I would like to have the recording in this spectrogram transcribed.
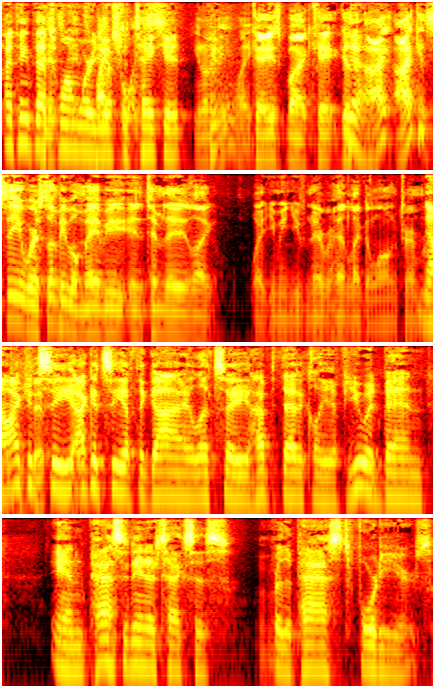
I think that's it's- one it's where you by have to take it. You know what I mean? Like case by case. Because Yeah. I, I could see where some people may be intimidated. Like, what you mean you've never had like a long term? Now I could see I could see if the guy, let's say hypothetically, if you had been in Pasadena, Texas Mm-hmm. for the past forty years,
